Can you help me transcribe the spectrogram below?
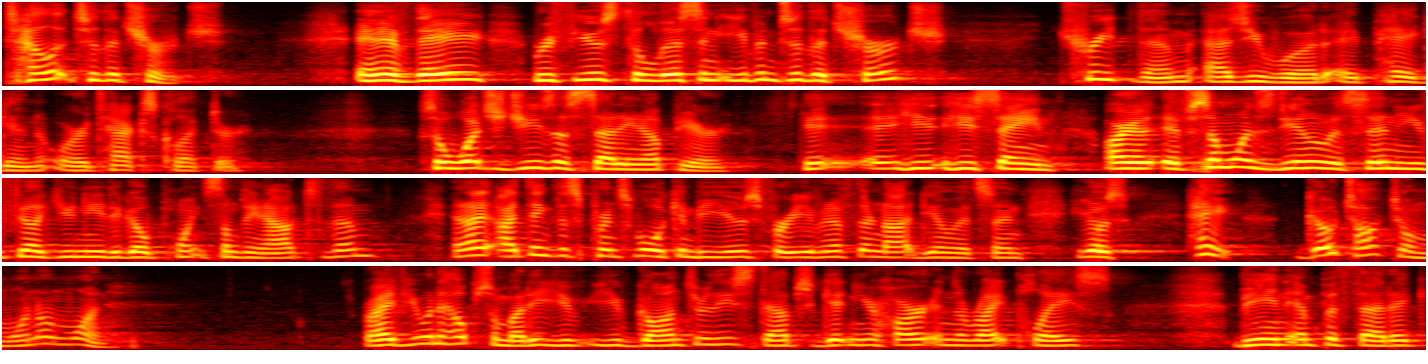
tell it to the church. And if they refuse to listen even to the church, treat them as you would a pagan or a tax collector. So, what's Jesus setting up here? He, he, he's saying, all right, if someone's dealing with sin and you feel like you need to go point something out to them, and I, I think this principle can be used for even if they're not dealing with sin. He goes, hey, go talk to them one on one. Right? If you want to help somebody, you've, you've gone through these steps, getting your heart in the right place, being empathetic,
